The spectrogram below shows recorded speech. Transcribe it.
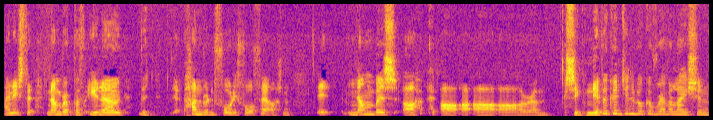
And it's the number of, you know, the 144,000. numbers are, are, are, are um, significant in the book of Revelation.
